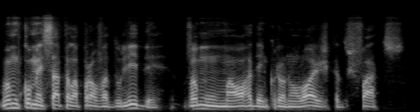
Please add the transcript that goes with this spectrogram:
Vamos começar pela prova do líder? Vamos uma ordem cronológica dos fatos?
